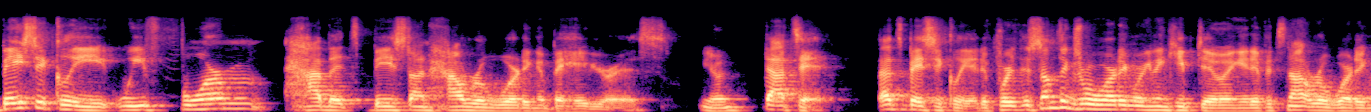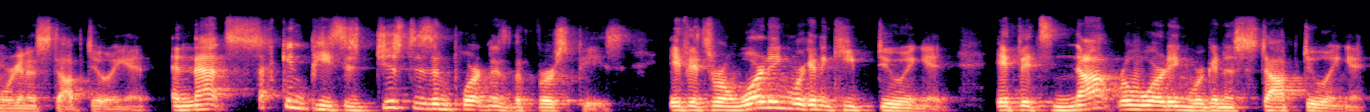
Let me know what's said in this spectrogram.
basically we form habits based on how rewarding a behavior is. You know, that's it that's basically it. If we're if something's rewarding, we're going to keep doing it. If it's not rewarding, we're going to stop doing it. And that second piece is just as important as the first piece. If it's rewarding, we're going to keep doing it. If it's not rewarding, we're going to stop doing it.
